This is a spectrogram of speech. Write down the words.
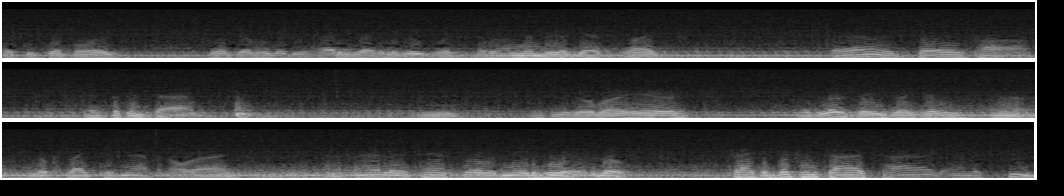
That's the ship, boys. Can't tell who may be hiding back in the. What do I remember your guess? Right. Well, it's Sawyer's car. Let's look inside. Hmm. Nothing to go by here. That less things, thank heaven. Looks like kidnapping, all right. And apparently a transfer was made here. Look. Track of different sized tires and a key.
